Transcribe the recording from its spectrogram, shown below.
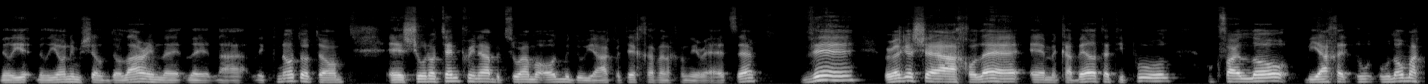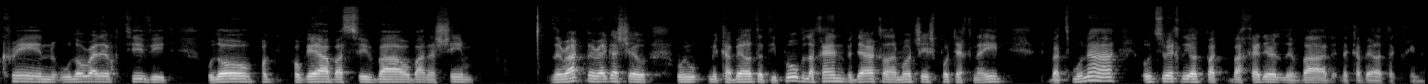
מילי, מיליונים של דולרים ל, ל, ל, לקנות אותו, אה, שהוא נותן קרינה בצורה מאוד מדויק, ותכף אנחנו נראה את זה, וברגע שהחולה אה, מקבל את הטיפול, הוא כבר לא ביחד, הוא, הוא לא מקרין, הוא לא רדיואקטיבית, הוא לא פוגע בסביבה או באנשים, זה רק ברגע שהוא מקבל את הטיפול, ולכן בדרך כלל למרות שיש פה טכנאית בתמונה, הוא צריך להיות בחדר לבד לקבל את הקרינה.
